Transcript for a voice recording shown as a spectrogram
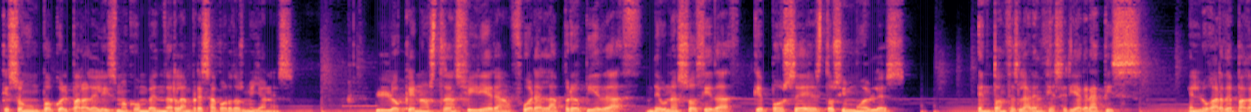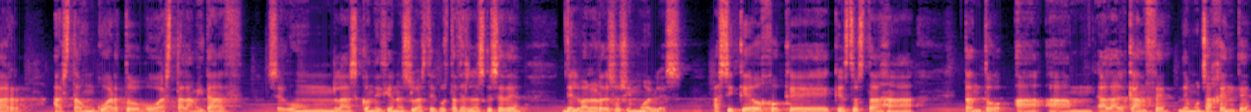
que son un poco el paralelismo con vender la empresa por dos millones, lo que nos transfirieran fuera la propiedad de una sociedad que posee estos inmuebles, entonces la herencia sería gratis, en lugar de pagar hasta un cuarto o hasta la mitad, según las condiciones o las circunstancias en las que se dé, del valor de esos inmuebles. Así que ojo que, esto está tanto al alcance de mucha gente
